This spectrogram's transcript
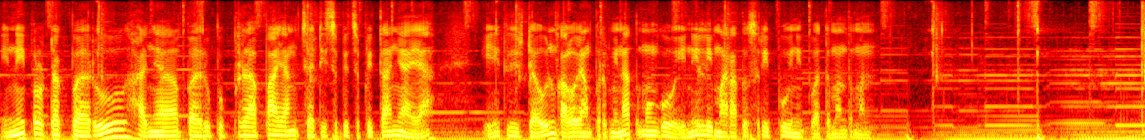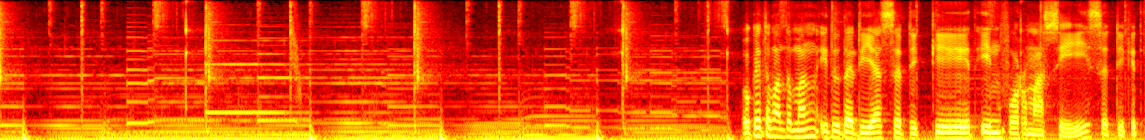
Ini produk baru hanya baru beberapa yang jadi seplit-seplitannya ya. Ini 7 daun kalau yang berminat monggo ini 500.000 ini buat teman-teman Oke teman-teman itu tadi ya sedikit informasi sedikit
